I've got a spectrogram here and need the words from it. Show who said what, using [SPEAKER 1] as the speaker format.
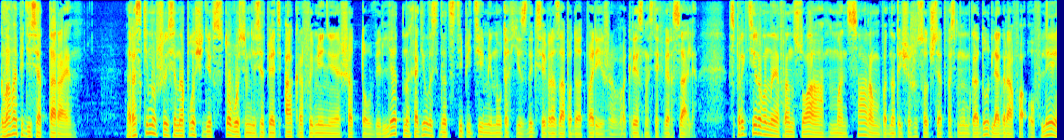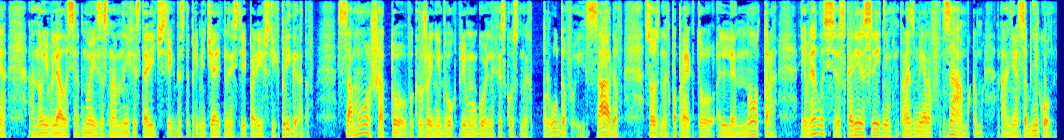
[SPEAKER 1] Глава 52. Раскинувшееся на площади в 185 акров имение Шато-Виллет находилось в 25 минутах езды к северо-западу от Парижа, в окрестностях Версаля. Спроектированное Франсуа Мансаром в 1668 году для графа Офлея, оно являлось одной из основных исторических достопримечательностей парижских пригородов. Само Шато в окружении двух прямоугольных искусственных прудов и садов, созданных по проекту Ленотра, являлось скорее средним размеров замком, а не особняком.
